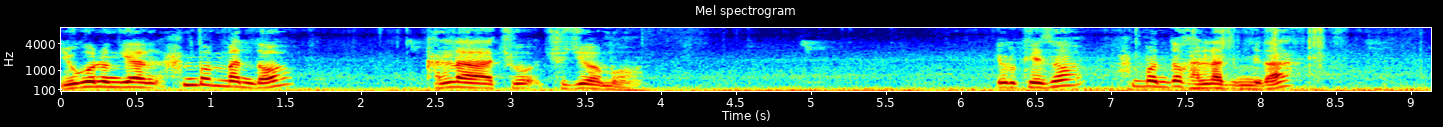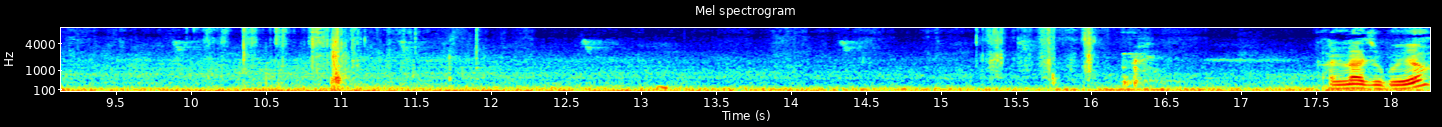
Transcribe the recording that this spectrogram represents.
요거는 그냥 한 번만 더 갈라 주, 주지요 뭐 이렇게 해서 한 번 더 갈라줍니다. 갈라주고요.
